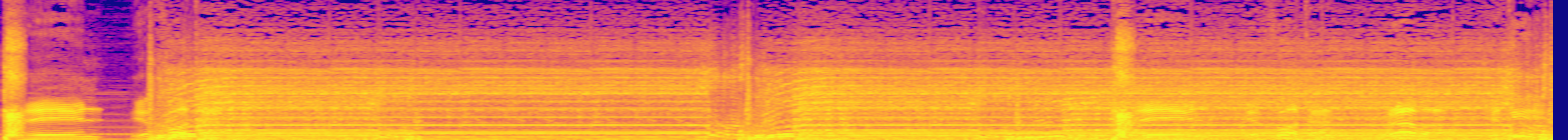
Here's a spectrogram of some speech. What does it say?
Цель. Пехота. Цель. Пехота. Право. Четыре.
